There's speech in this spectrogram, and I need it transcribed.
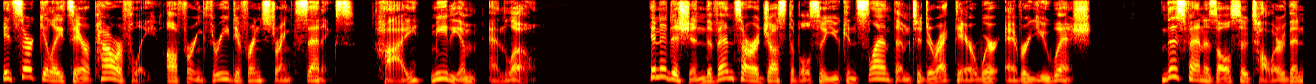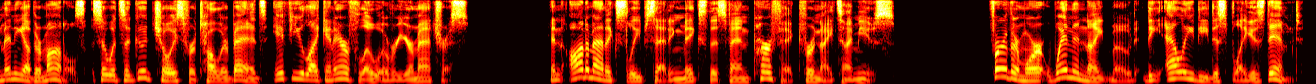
It circulates air powerfully, offering three different strength settings, high, medium, and low. In addition, the vents are adjustable so you can slant them to direct air wherever you wish. This fan is also taller than many other models, so it's a good choice for taller beds if you like an airflow over your mattress. An automatic sleep setting makes this fan perfect for nighttime use. Furthermore, when in night mode, the LED display is dimmed.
